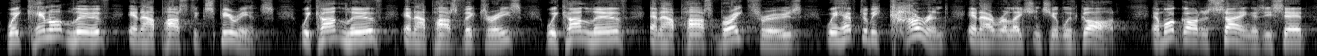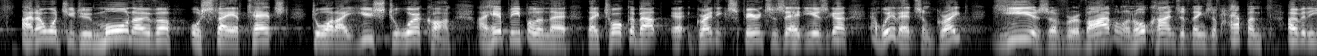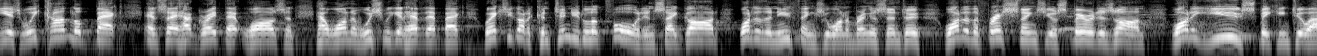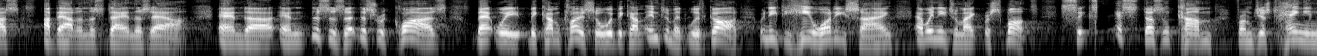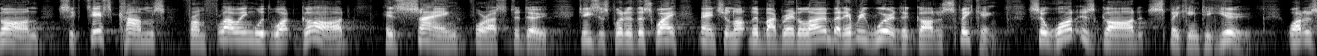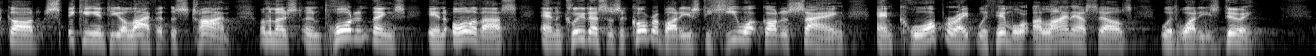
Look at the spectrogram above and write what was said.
We cannot live in our past experience. We can't live in our past victories. We can't live in our past breakthroughs. We have to be current in our relationship with God. And what God is saying is, He said, I don't want you to mourn over or stay attached to what I used to work on. I hear people and they, they talk about uh, great experiences they had years ago, and we've had some great years of revival and all kinds of things have happened over the years. We can't look back and say how great that was and how wonderful wish we could have that back. We actually got to continue to look forward and say, God, what are the new things you want to bring us into? What are the fresh things your Spirit is on? What are you speaking to us about in this day and this hour? And, uh, and this, is a, this requires that we become closer, we become intimate with God. We need to hear what He's saying and we need to make response. Success doesn't come from just hanging on, success comes from flowing with what God is saying for us to do. Jesus put it this way man shall not live by bread alone, but every word that God is speaking. So, what is God speaking to you? What is God speaking into your life at this time? One of the most important things in all of us, and include us as a corporate body, is to hear what God is saying and cooperate with Him or align ourselves with what He's doing.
